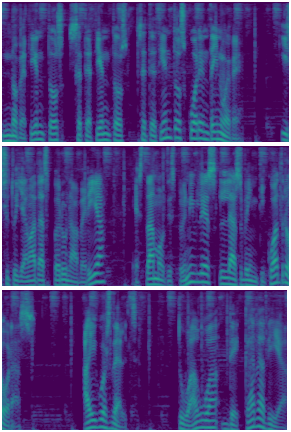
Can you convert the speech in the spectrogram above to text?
900-700-749 y si tu llamada es por una avería, estamos disponibles las 24 horas. iWest Delch, tu agua de cada día.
